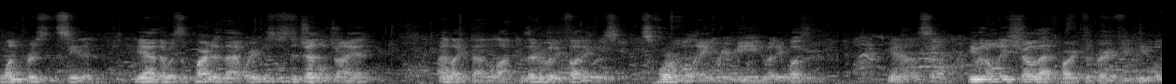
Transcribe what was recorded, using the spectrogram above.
One person's seen it. Yeah, there was a part in that where he was just a gentle giant. I liked that a lot because everybody thought he was horrible, angry, mean, but he wasn't. You know, so he would only show that part to very few people.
